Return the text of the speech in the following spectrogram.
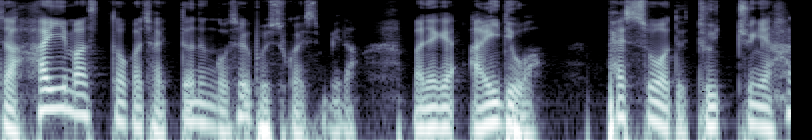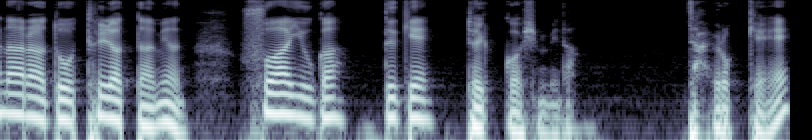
자, Hi master가 잘 뜨는 것을 볼 수가 있습니다. 만약에 아이디와 패스워드 둘 중에 하나라도 틀렸다면 후아유가 뜨게 될 것입니다. 자, 이렇게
